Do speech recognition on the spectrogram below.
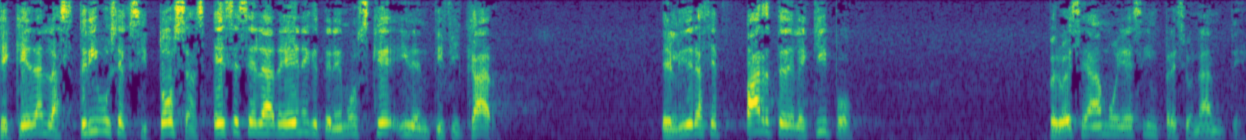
que quedan las tribus exitosas. Ese es el ADN que tenemos que identificar. El líder hace parte del equipo, pero ese amo es impresionante.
